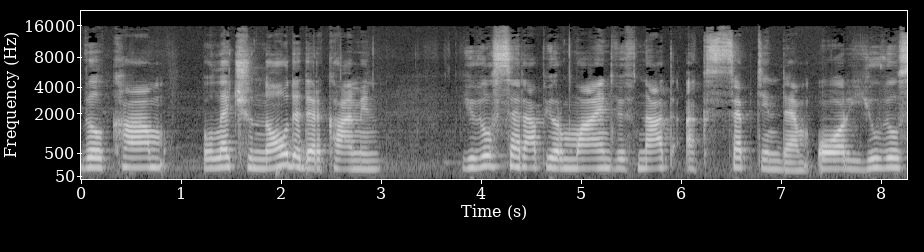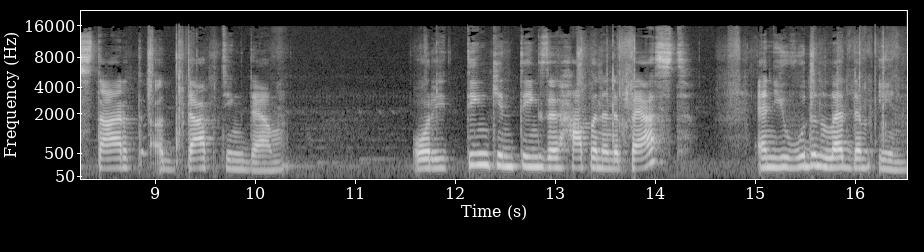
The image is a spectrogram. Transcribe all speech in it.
will come or let you know that they're coming you will set up your mind with not accepting them or you will start adapting them or thinking things that happened in the past and you wouldn't let them in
